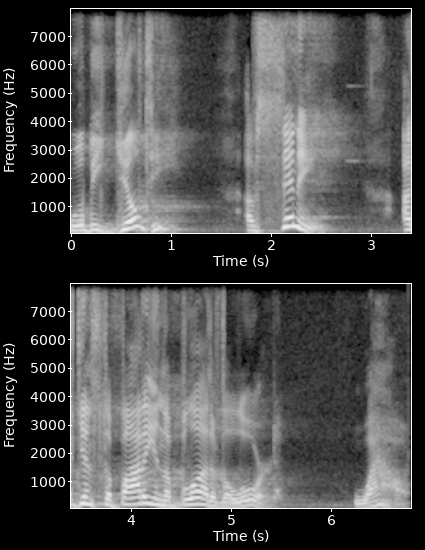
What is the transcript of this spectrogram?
will be guilty of sinning against the body and the blood of the Lord. Wow.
